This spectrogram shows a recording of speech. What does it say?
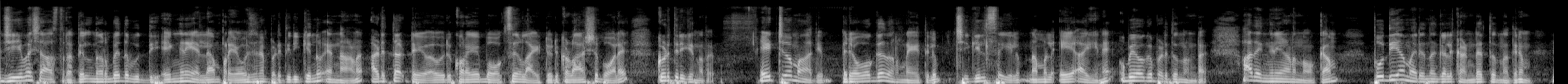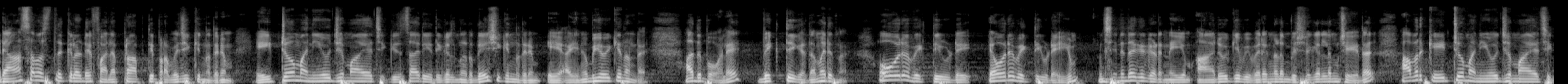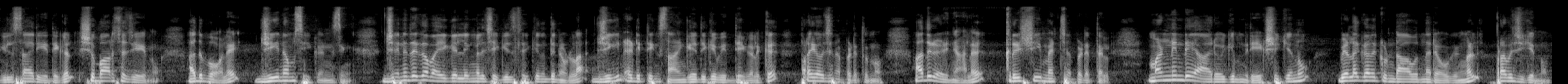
ജീവശാസ്ത്രത്തിൽ നിർമ്മിത ബുദ്ധി എങ്ങനെയെല്ലാം പ്രയോജനപ്പെടുത്തിയിരിക്കുന്നു എന്നാണ് അടുത്ത ഒരു കുറേ ബോക്സുകളായിട്ട് ഒരു ക്ലാഷ് പോലെ കൊടുത്തിരിക്കുന്നത്. ഏറ്റവും ആദ്യം രോഗനിർണയത്തിലും ചികിത്സയിലും നമ്മൾ എ ഐനെ ഉപയോഗപ്പെടുത്തുന്നുണ്ട്. അതെങ്ങനെയാണെന്ന് നോക്കാം. പുതിയ മരുന്നുകൾ കണ്ടെത്തുന്നതിനും രാസവസ്തുക്കളുടെ ഫലപ്രാപ്തി പ്രവചിക്കുന്നതിനും ഏറ്റവും അനുയോജ്യമായ ചികിത്സാ രീതികൾ നിർദ്ദേശിക്കുന്നതിനും എ ഐനെ ഉപയോഗിക്കുന്നുണ്ട്. അതുപോലെ വ്യക്തിഗത മരുന്ന്. ഓരോ വ്യക്തിയുടെ ഓരോ വ്യക്തിയുടെയും ജനിതക ഘടനയും ആരോഗ്യ വിവരങ്ങളും വിശകലനം ചെയ്ത് അവർക്ക് ഏറ്റവും അനുയോജ്യമായ ചികിത്സാ രീതികൾ ശുപാർശ ചെയ്യുന്നു. അതുപോലെ ജീനോം സീക്വൻസിംഗ് ജനിതക വൈകല്യങ്ങൾ ചികിത്സിക്കുന്നതിനുള്ള ജീൻ എഡിറ്റിംഗ് സാങ്കേതിക വിദ്യകൾക്ക് പ്രയോജനപ്പെടുത്തുന്നു. അത് കഴിഞ്ഞാൽ കൃഷി മെച്ചപ്പെടുത്തൽ മണ്ണിന്റെ ആരോഗ്യം നിരീക്ഷിക്കുന്നു വിളകൾക്കുണ്ടാവുന്ന രോഗങ്ങൾ പ്രവചിക്കുന്നു.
